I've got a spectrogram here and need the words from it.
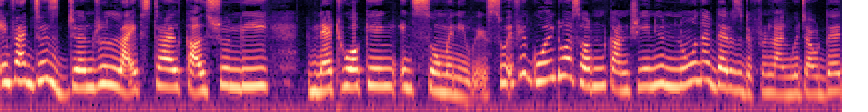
in fact just general lifestyle culturally networking in so many ways. So if you're going to a certain country and you know that there is a different language out there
